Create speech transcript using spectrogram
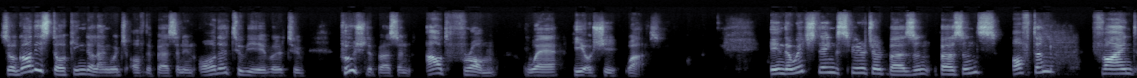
So god is talking the language of the person in order to be able to push the person out from where he or she was. In the which things spiritual person persons often find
